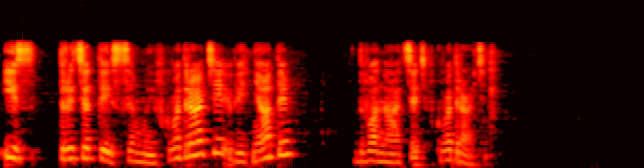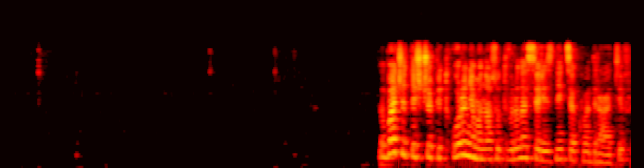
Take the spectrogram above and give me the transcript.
із 37 в квадраті відняти 12 в квадраті. Ви бачите, що під коренем у нас утворилася різниця квадратів,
